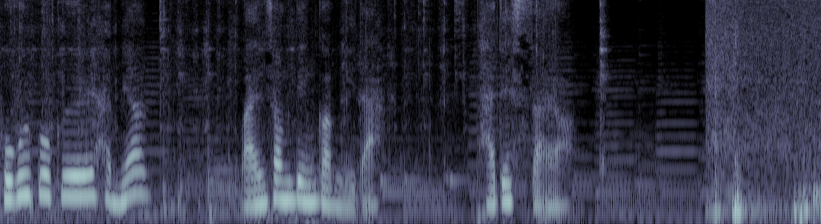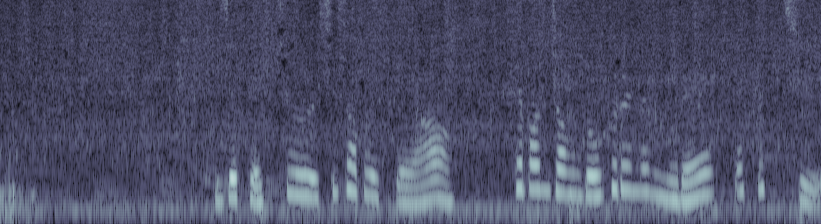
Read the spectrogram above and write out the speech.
보글보글 하면 완성된 겁니다. 다 됐어요. 이제 배추 씻어볼게요. 세 번 정도 흐르는 물에 깨끗이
